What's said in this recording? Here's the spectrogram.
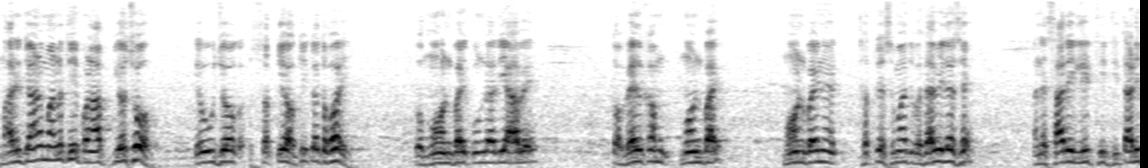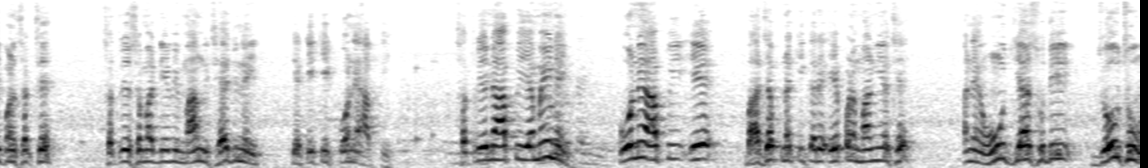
મારી જાણમાં નથી, પણ આપ કહો છો? એવું જો સત્ય હકીકત હોય, તો મોહનભાઈ કુંડારી આવે. તો વેલકમ મોહનભાઈ. મોહનભાઈને ક્ષત્રિય સમાજ વધાવી લેશે અને સારી લીડથી જીતાડી પણ શકશે. ક્ષત્રિય સમાજની એવી માંગ છે જ નહીં કે ટિકિટ કોને આપવી. ક્ષત્રિયને આપવી એમય નહીં. કોને આપવી એ ભાજપ નક્કી કરે એ પણ માન્ય છે. અને હું જ્યાં સુધી જોઉં છું,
